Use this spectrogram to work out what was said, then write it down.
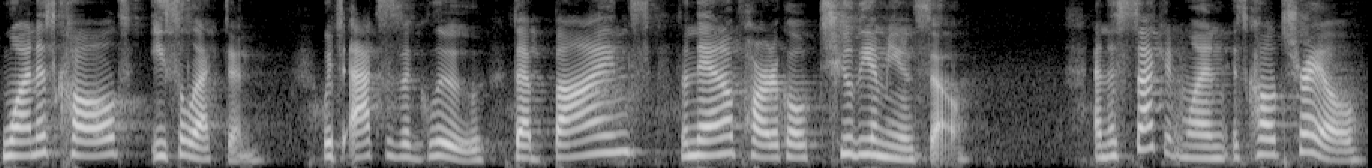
One is called E selectin, which acts as a glue that binds the nanoparticle to the immune cell. And the second one is called TRAIL.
